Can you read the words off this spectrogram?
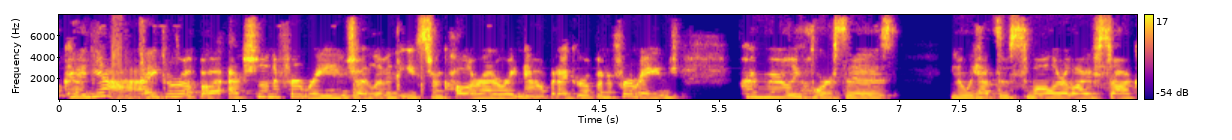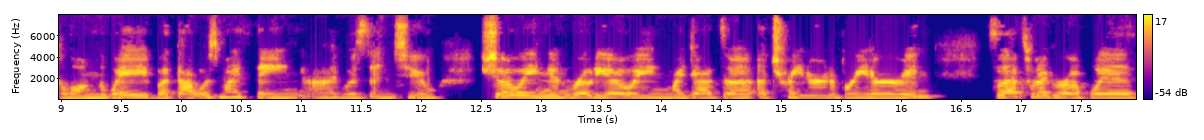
Okay, yeah. I grew up uh, actually on a front range. I live in eastern Colorado right now, but I grew up on a front range, primarily horses. You know, we had some smaller livestock along the way, but that was my thing. I was into showing and rodeoing. My dad's a, a trainer and a breeder, and so that's what I grew up with.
